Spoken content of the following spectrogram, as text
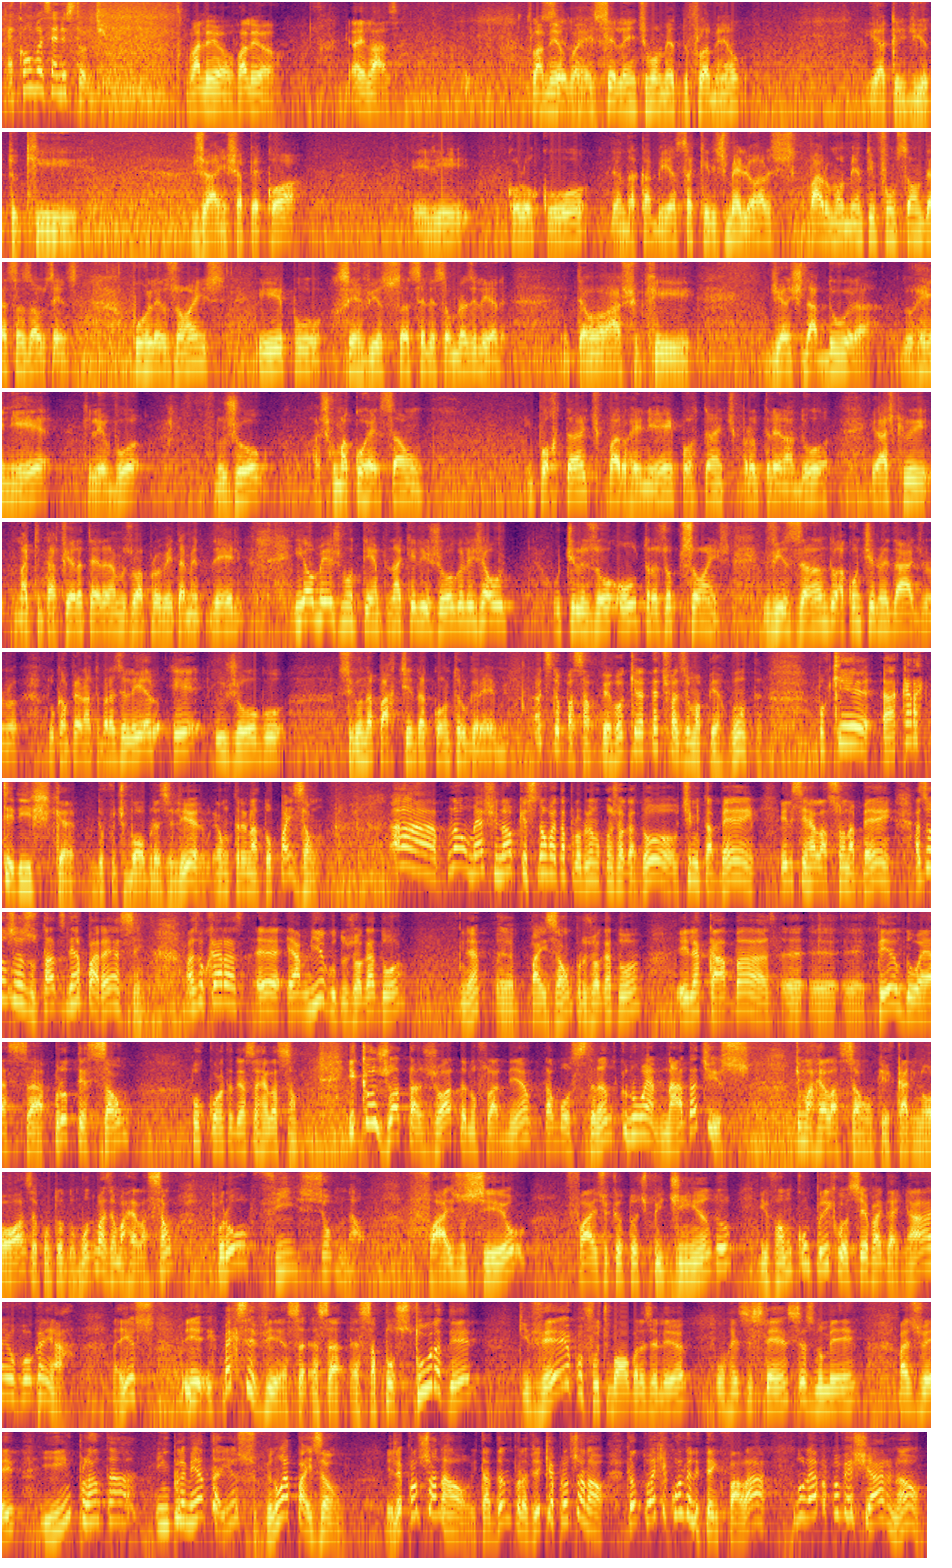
é com você no estúdio. Valeu, valeu. E aí, Lázaro? Flamengo aí. Excelente momento do Flamengo. E acredito que já em Chapecó, ele colocou dentro da cabeça aqueles melhores para o momento em função dessas ausências, por lesões e por serviços à seleção brasileira. Então eu acho que diante da dura do Renier, que levou no jogo, acho que uma correção importante para o Renier, importante para o treinador. Eu acho que na quinta-feira teremos o aproveitamento dele. E ao mesmo tempo, naquele jogo, ele já utilizou outras opções, visando a continuidade no, do Campeonato Brasileiro e o jogo, segunda partida contra o Grêmio. Antes de eu passar para o Perro, eu queria até te fazer uma pergunta, porque a característica do futebol brasileiro é um treinador paisão. Ah, não, mexe não, porque senão vai dar problema com o jogador, o time está bem, ele se relaciona bem. Às vezes os resultados nem aparecem. Mas o cara é, é amigo do jogador, né? É, paisão para o jogador, ele acaba é, é, é, tendo essa proteção por conta dessa relação. E que o JJ no Flamengo está mostrando que não é nada disso. Que uma relação o quê? carinhosa com todo mundo, mas é uma relação profissional. Faz o seu, faz o que eu estou te pedindo e vamos cumprir que você vai ganhar, eu vou ganhar. Não é isso? E, e como é que você vê essa, essa, essa postura dele, que veio para o futebol brasileiro com resistências no meio, mas veio e implanta, implementa isso. Não é paisão, ele é profissional e está dando para ver que é profissional. Tanto é que quando ele tem que falar, não leva para o vestiário, não.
